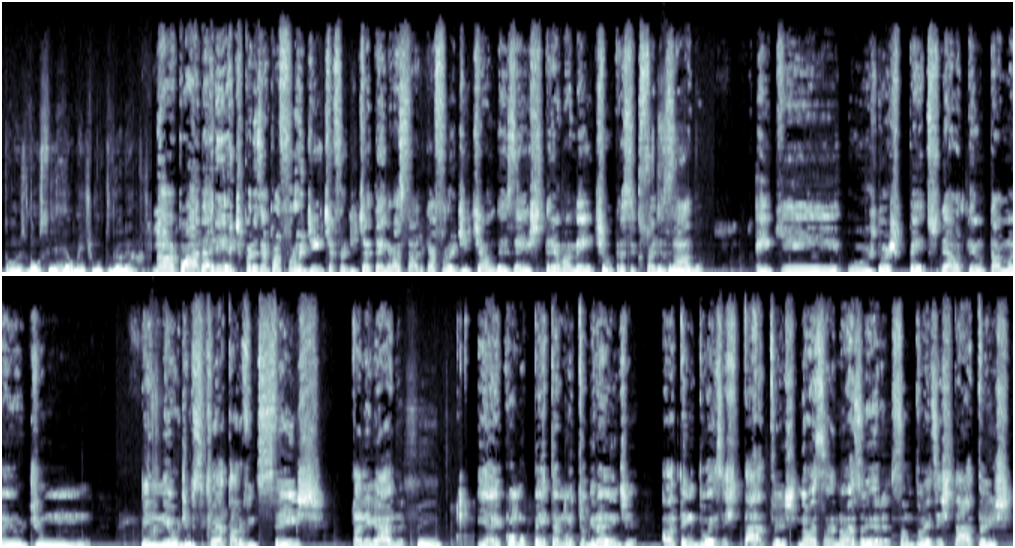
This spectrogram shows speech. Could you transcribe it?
Então eles vão ser realmente muito violentos. Não, é porradaria. Tipo, por exemplo, Afrodite. Afrodite é até engraçado, que Afrodite é um desenho extremamente ultrasexualizado, em que os dois peitos dela têm o tamanho de um pneu de bicicleta aro 26, tá ligado? Sim, E aí, como o peito é muito grande, ela tem duas estátuas. Não é, não é zoeira, são duas estátuas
